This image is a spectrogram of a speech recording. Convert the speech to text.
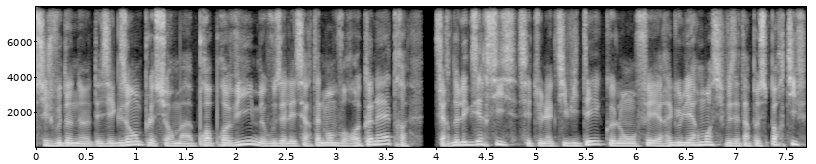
Si je vous donne des exemples sur ma propre vie, mais vous allez certainement vous reconnaître, faire de l'exercice, c'est une activité que l'on fait régulièrement si vous êtes un peu sportif.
